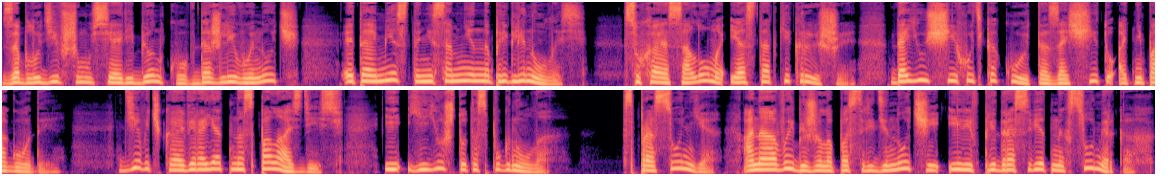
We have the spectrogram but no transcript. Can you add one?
Заблудившемуся ребенку в дождливую ночь это место, несомненно, приглянулось. Сухая солома и остатки крыши, дающие хоть какую-то защиту от непогоды. Девочка, вероятно, спала здесь, и ее что-то спугнуло. С просонья она выбежала посреди ночи или в предрассветных сумерках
